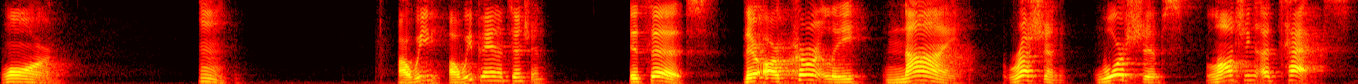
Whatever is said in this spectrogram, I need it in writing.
warn. Hmm. Are we are we paying attention? It says there are currently 9 Russian warships launching attacks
